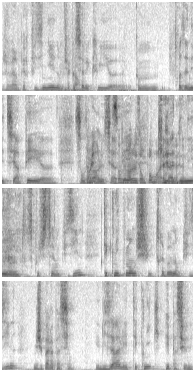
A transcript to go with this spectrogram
j'avais un père cuisinier, donc j'ai bossé avec lui euh, comme trois années de CAP euh, sans avoir le CAP, sans avoir le tampon, qui m'a donné tout ce que je sais en cuisine. Techniquement, je suis très bonne en cuisine mais j'ai pas la passion. Et Lisa, elle est technique et passionnée.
